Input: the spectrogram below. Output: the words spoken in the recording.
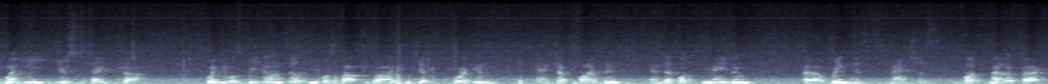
when he used to take, uh, when he was beaten until he was about to die, he kept working and kept fighting, and that's what made him uh, win his matches. But matter of fact,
